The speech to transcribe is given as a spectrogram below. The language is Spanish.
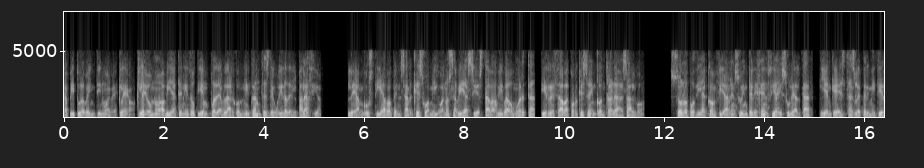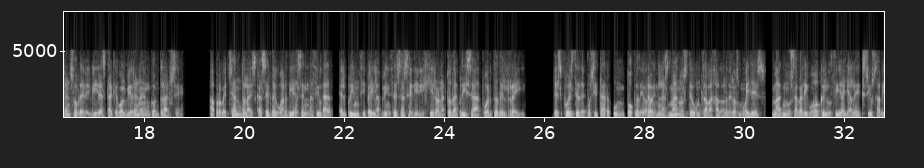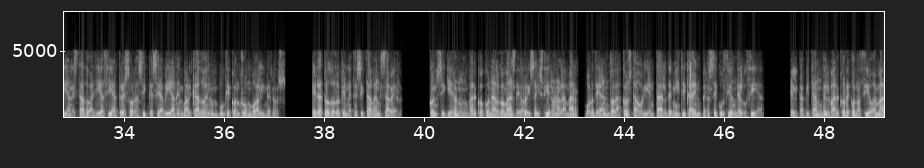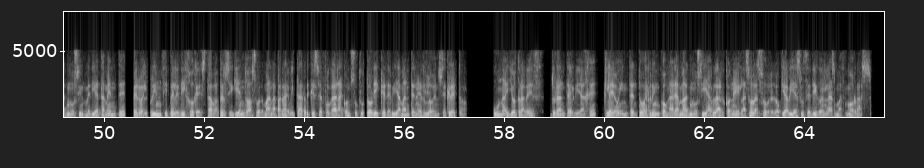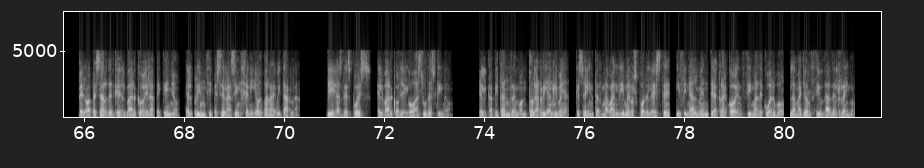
Capítulo 29. Cleo. Cleo no había tenido tiempo de hablar con Nick antes de huir del palacio. Le angustiaba pensar que su amigo no sabía si estaba viva o muerta, y rezaba por que se encontrara a salvo. Solo podía confiar en su inteligencia y su lealtad, y en que éstas le permitieran sobrevivir hasta que volvieran a encontrarse. Aprovechando la escasez de guardias en la ciudad, el príncipe y la princesa se dirigieron a toda prisa a Puerto del Rey. Después de depositar un poco de oro en las manos de un trabajador de los muelles, Magnus averiguó que Lucía y Alexius habían estado allí hacía tres horas y que se habían embarcado en un buque con rumbo a Limeros. Era todo lo que necesitaban saber. Consiguieron un barco con algo más de oro y se hicieron a la mar, bordeando la costa oriental de Mítica en persecución de Lucía. El capitán del barco reconoció a Magnus inmediatamente, pero el príncipe le dijo que estaba persiguiendo a su hermana para evitar que se fugara con su tutor y que debía mantenerlo en secreto. Una y otra vez, durante el viaje, Cleo intentó arrinconar a Magnus y hablar con él a solas sobre lo que había sucedido en las mazmorras. Pero a pesar de que el barco era pequeño, el príncipe se las ingenió para evitarla. Días después, el barco llegó a su destino. El capitán remontó la ría Nivea, que se internaba en Límeros por el este, y finalmente atracó encima de Cuervo, la mayor ciudad del reino.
